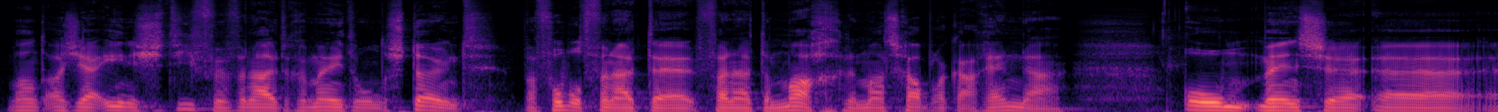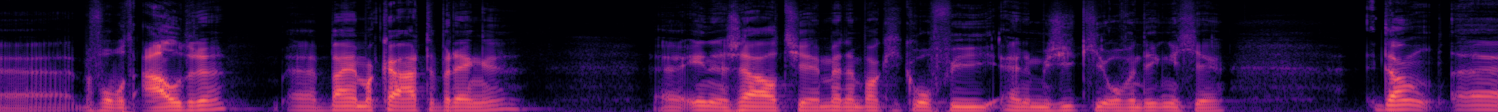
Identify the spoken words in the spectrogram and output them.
Want als jij initiatieven vanuit de gemeente ondersteunt, bijvoorbeeld vanuit de, vanuit de MAG, de maatschappelijke agenda, om mensen, eh, eh, bijvoorbeeld ouderen, eh, bij elkaar te brengen, eh, in een zaaltje met een bakje koffie en een muziekje of een dingetje, dan, eh,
